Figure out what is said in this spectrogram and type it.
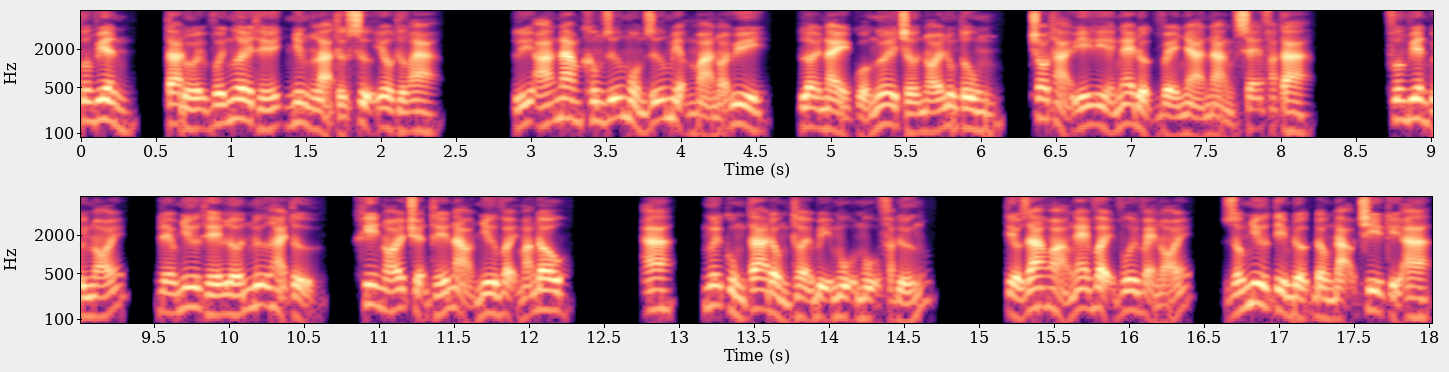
Phương viên, ta đối với ngươi thế nhưng là thực sự yêu thương a lý á nam không giữ mồm giữ miệng mà nói uy, lời này của ngươi chớ nói lung tung, cho thả ý thì nghe được về nhà nàng sẽ phạt ta. Phương viên quỳnh nói, đều như thế lớn nữ hải tử, khi nói chuyện thế nào như vậy mắng đâu. A, ngươi cùng ta đồng thời bị mụ mụ phạt đứng. Tiểu gia hỏa nghe vậy vui vẻ nói, giống như tìm được đồng đạo chi kỳ a à,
